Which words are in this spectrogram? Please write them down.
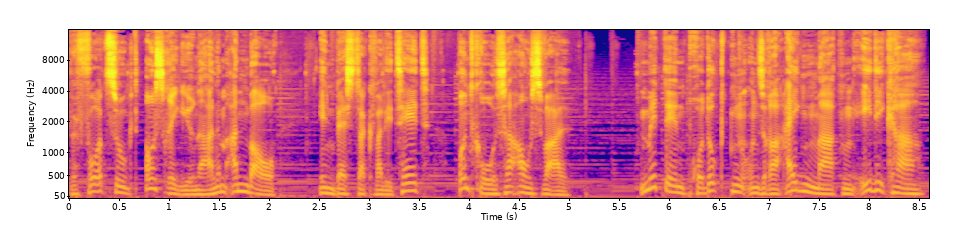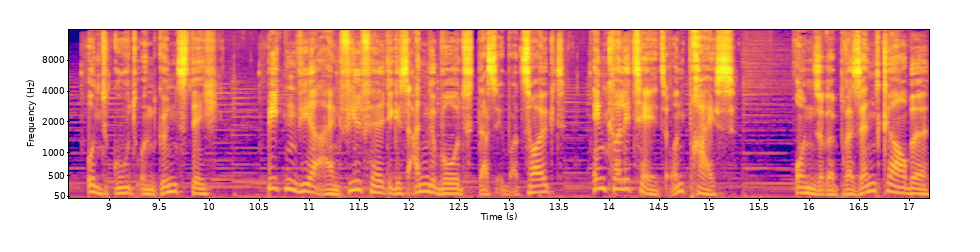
bevorzugt aus regionalem Anbau, in bester Qualität und großer Auswahl. Mit den Produkten unserer Eigenmarken Edeka und gut und günstig bieten wir ein vielfältiges Angebot, das überzeugt in Qualität und Preis. Unsere Präsentkörbe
